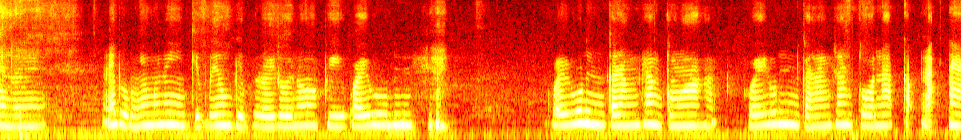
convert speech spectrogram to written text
อันนี้อันนี้ผมยังไม่ได้เก็บเรื่องเก็บอะไรเลยเนาะปีไปรุ่นวัยรุ่นกำลังสร้างตัว วัยรุ่นกำลังสร้างตัวนักกับนักน้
